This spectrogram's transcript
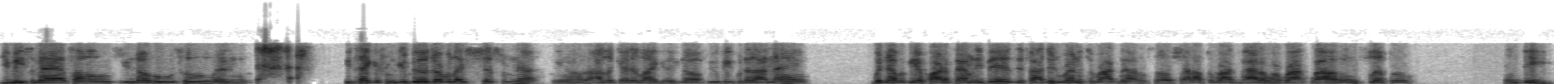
You meet some assholes. You know who's who, and you take it from you build your relationships from there. You know, I look at it like you know a few people that I name would never be a part of Family Biz if I didn't run into RocBattle. So shout out to RocBattle and Rockwilder and Flipper, indeed.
